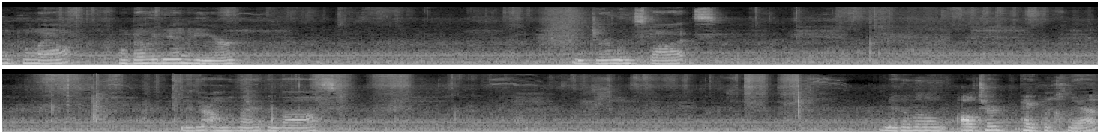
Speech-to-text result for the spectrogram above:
We'll pull out a belly band here. The German spots. Another envelope embossed. Another little altered paper clip.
